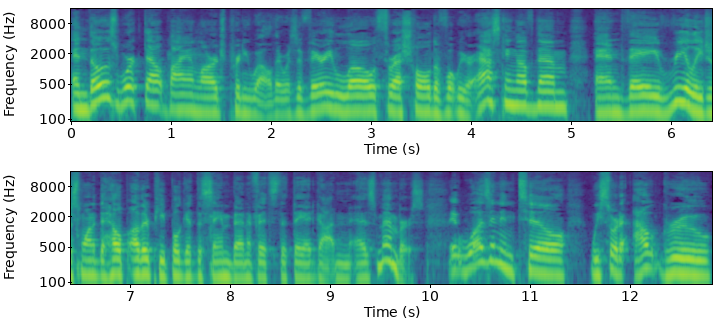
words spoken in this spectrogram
And those worked out by and large pretty well. There was a very low threshold of what we were asking of them, and they really just wanted to help other people get the same benefits that they had gotten as members. It wasn't until we sort of outgrew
